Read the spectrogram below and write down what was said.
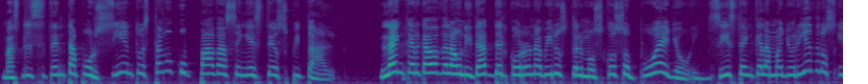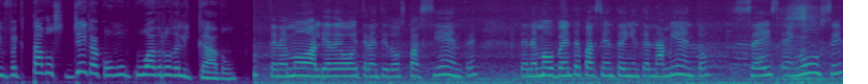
más del 70% están ocupadas en este hospital. La encargada de la unidad del coronavirus del Moscoso Puello insiste en que la mayoría de los infectados llega con un cuadro delicado. Tenemos al día de hoy 32 pacientes, tenemos 20 pacientes en internamiento, 6 en UCI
